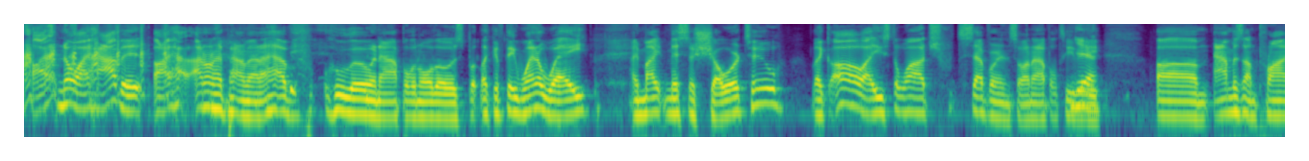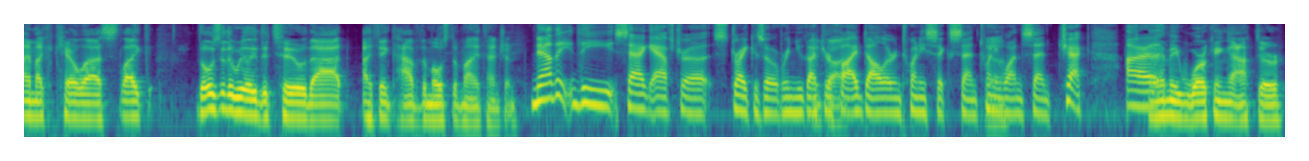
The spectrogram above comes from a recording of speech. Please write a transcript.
I no, I have it. I ha- I don't have Paramount. I have Hulu and Apple and all those. But like, if they went away, I might miss a show or two. Like, oh, I used to watch Severance on Apple TV. Yeah. Um, Amazon Prime, I could care less. Like, those are the really the two that I think have the most of my attention. Now that the SAG-AFTRA strike is over and you got Thank your five dollar and twenty six cent, twenty one cent check, uh, I am a working actor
